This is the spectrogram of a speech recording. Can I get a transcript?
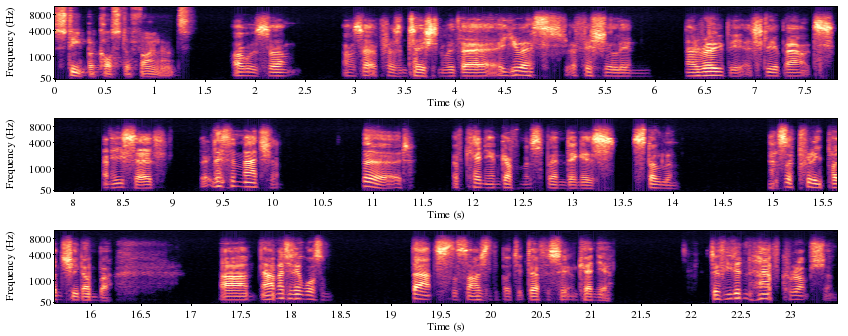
steeper cost of finance. I was um, I was at a presentation with a, a US official in Nairobi actually about, and he said, "Look, let's imagine a third of Kenyan government spending is stolen. That's a pretty punchy number. Um, now imagine it wasn't. That's the size of the budget deficit in Kenya. So if you didn't have corruption,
